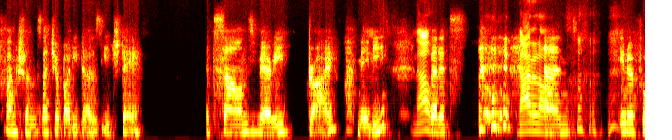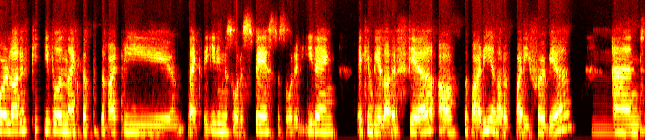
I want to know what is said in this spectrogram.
functions that your body does each day. It sounds very dry, maybe, no. but it's Not at all. and you know, for a lot of people in like the, the body, like the eating disorder space, disordered eating, there can be a lot of fear of the body, a lot of body phobia. Mm. And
